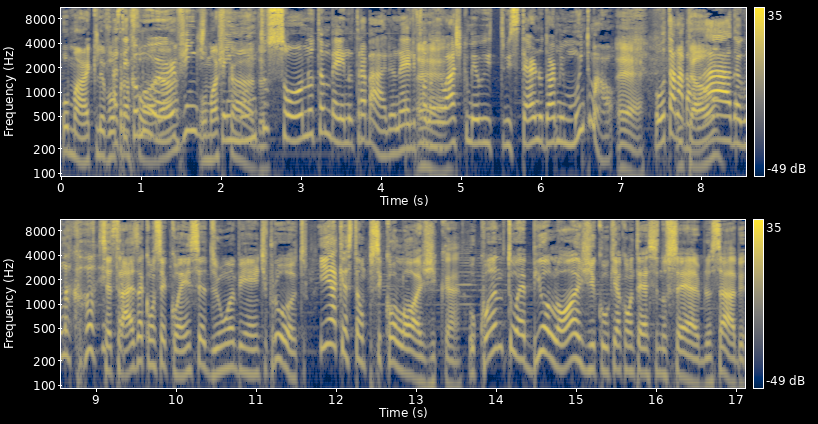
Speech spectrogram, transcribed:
o Mark levou Assim como fora o Irving o tem machucado. muito sono também no trabalho, né? Ele falou, É. eu acho que o meu externo dorme muito mal. É. Ou tá na Então, balada, alguma coisa. Você traz a consequência de um ambiente pro outro. E a questão psicológica? O quanto é biológico o que acontece no cérebro, sabe?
